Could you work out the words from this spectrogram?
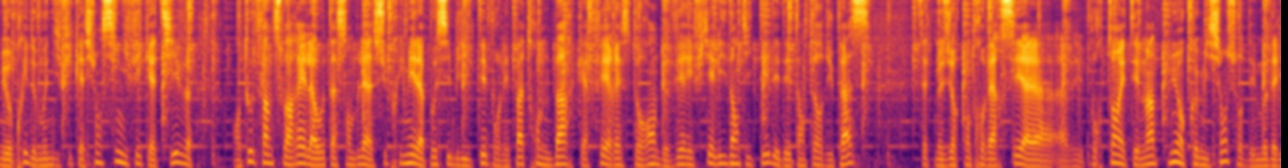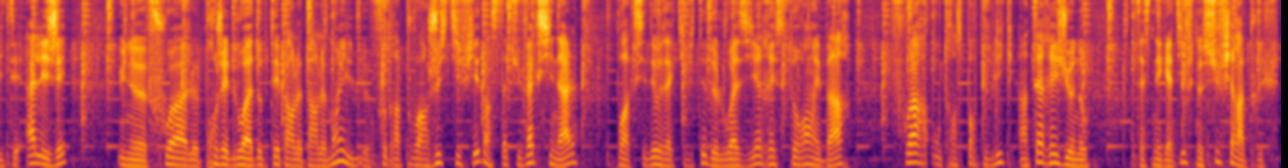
mais au prix de modifications significatives. En toute fin de soirée, la Haute Assemblée a supprimé la possibilité pour les patrons de bars, cafés et restaurants de vérifier l'identité des détenteurs du pass. Cette mesure controversée avait pourtant été maintenue en commission sur des modalités allégées. Une fois le projet de loi adopté par le Parlement, il faudra pouvoir justifier d'un statut vaccinal pour accéder aux activités de loisirs, restaurants et bars, foires ou transports publics interrégionaux. Un test négatif ne suffira plus.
